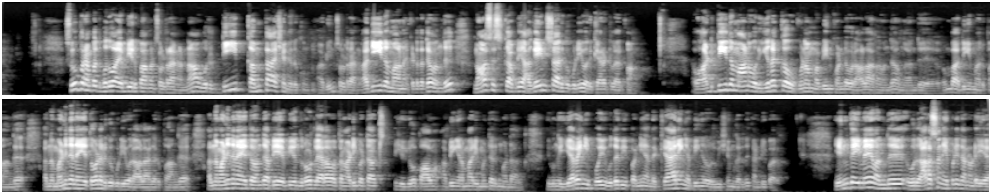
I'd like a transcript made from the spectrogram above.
super empath பொதுவாக எப்படி இருப்பாங்கன்னு சொல்கிறாங்கன்னா ஒரு டீப் கம்பேஷன் இருக்கும் அப்படின்னு சொல்கிறாங்க அதீதமான கிட்டத்தட்ட வந்து நாசிஸ்க்கு அப்படியே அகைன்ஸ்டாக இருக்கக்கூடிய ஒரு கேரக்டரில் இருப்பாங்க. அதீதமான ஒரு இரக்க குணம் அப்படின்னு கொண்ட ஒரு ஆளாக வந்து அவங்க வந்து ரொம்ப அதிகமாக இருப்பாங்க. அந்த மனிதநேயத்தோடு இருக்கக்கூடிய ஒரு ஆளாக இருப்பாங்க. அந்த மனிதநேயத்தை வந்து அப்படியே எப்படி வந்து ரோட்டில் யாராவது ஒருத்தவங்க அடிபட்டா ஐயோ பாவம் அப்படிங்கிற மாதிரி மட்டும் இருக்க மாட்டாங்க. இவங்க இறங்கி போய் உதவி பண்ணி அந்த கேரிங் அப்படிங்கிற ஒரு விஷயங்கிறது கண்டிப்பாக இருக்கும். எங்கேயுமே வந்து ஒரு அரசன் எப்படி தன்னுடைய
